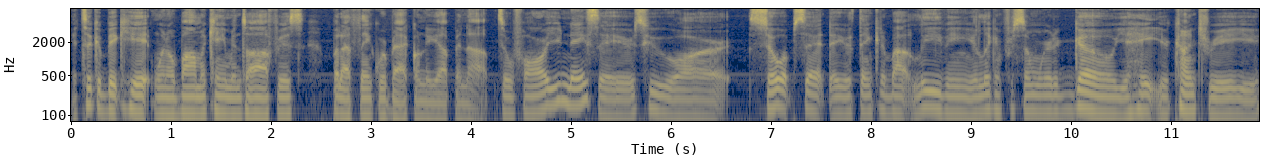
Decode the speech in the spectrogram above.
It took a big hit when Obama came into office, but I think we're back on the up and up. So for all you naysayers who are so upset that you're thinking about leaving, you're looking for somewhere to go, you hate your country, you,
